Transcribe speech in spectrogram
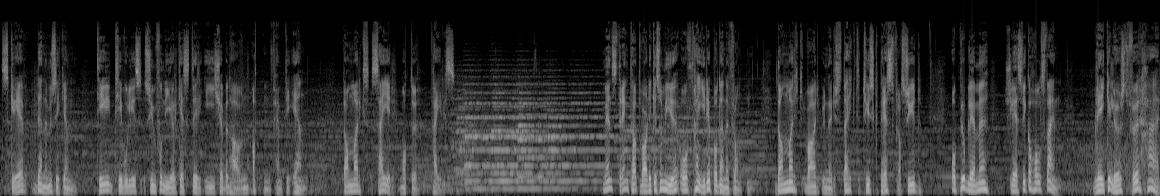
skrev denne musikken til Tivolis symfoniorkester i København 1851. Danmarks seier måtte feires. Men strengt tatt var det ikke så mye å feire på denne fronten. Danmark var under sterkt tysk press fra syd, og problemet Slesvig og Holstein ble ikke løst før her,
